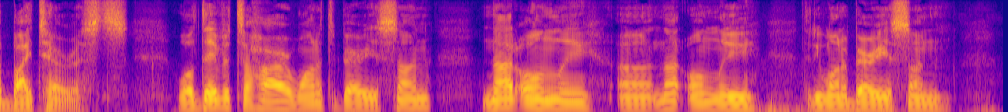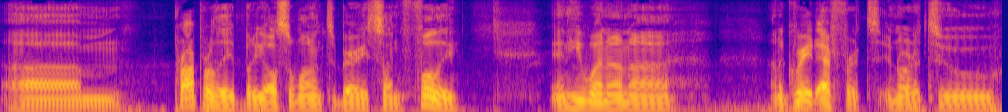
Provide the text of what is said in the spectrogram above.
by terrorists. Well, David Tahar wanted to bury his son. Not only, uh, not only did he want to bury his son um, properly, but he also wanted to bury his son fully, and he went on a on a great effort in order to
